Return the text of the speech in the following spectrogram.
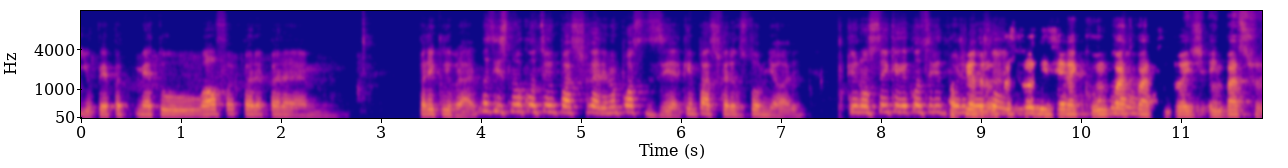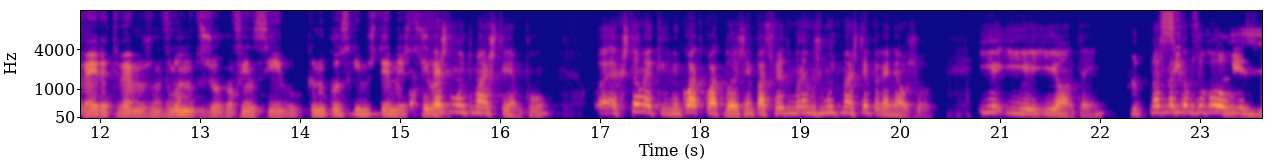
E o Pepa mete o Alfa para, para, para equilibrar. Mas isso não aconteceu em Passos Ferreira. Eu não posso dizer que em Passos Ferreira resultou melhor, porque eu não sei o que é que aconteceria depois Pedro, do o que eu 3-2. estou a dizer é que com um Pois 4-4-2 em Passos Ferreira tivemos um volume de jogo ofensivo que não conseguimos ter neste jogo. Tiveste muito mais tempo. A questão é que em 4-4-2, em Passos Ferreira, demoramos muito mais tempo a ganhar o jogo. E, e, e ontem, nós Sim, marcamos o gol. Dizes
